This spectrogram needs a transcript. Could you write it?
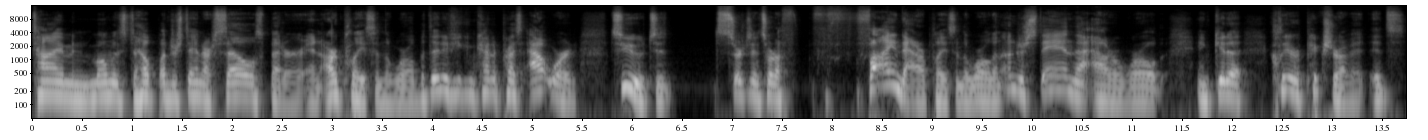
time and moments to help understand ourselves better and our place in the world. But then if you can kind of press outward too to search and sort of find our place in the world and understand that outer world and get a clearer picture of it it's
